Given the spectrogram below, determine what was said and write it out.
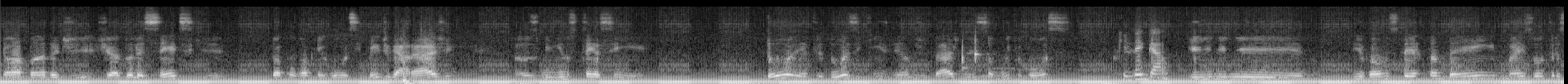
que é uma banda de, de adolescentes que tocam rock and roll assim, bem de garagem. Os meninos têm assim 12, entre 12 e 15 anos de idade, eles são muito bons. Que legal. E, e, e vamos ter também mais outras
